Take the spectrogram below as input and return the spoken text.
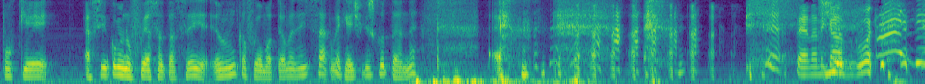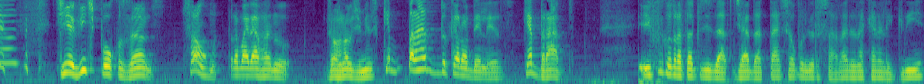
Porque, assim como eu não fui a Santa Ceia, eu nunca fui ao motel, mas a gente sabe como é que é, a gente fica escutando, né? Fernando Tinha- engasgou aqui. Tinha vinte e poucos anos, só uma. Trabalhava no Jornal de Minas, quebrado que era uma beleza, quebrado. E fui contratado para da- dia da tarde, saiu o primeiro salário naquela alegria.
